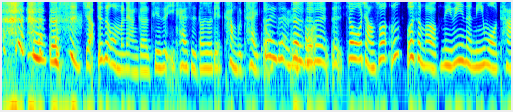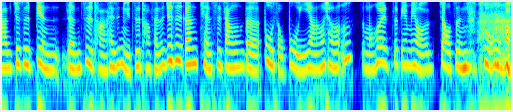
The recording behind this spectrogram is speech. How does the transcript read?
的视角，就是我们两个其实一开始都有点看不太懂。对对对对对对，就我讲说，嗯，为什么里面的你我他就是变人字旁还是女字旁，反正就是跟前四章的部首不一样。然后想说，嗯，怎么会这边没有校正错误吗？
